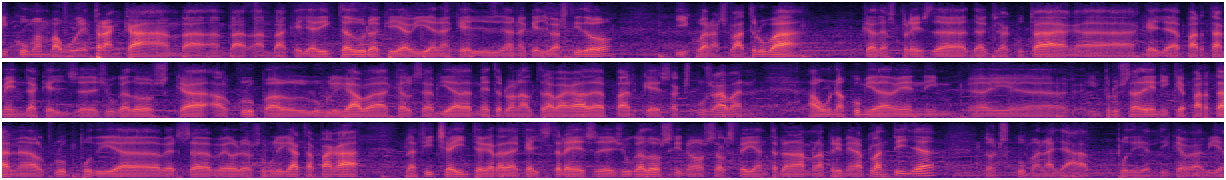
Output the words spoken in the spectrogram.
i Koeman va voler trencar amb, amb, amb aquella dictadura que hi havia en aquell, en aquell vestidor i quan es va trobar que després de- d'executar de, uh, aquell apartament d'aquells eh, jugadors que el club l'obligava que els havia d'admetre una altra vegada perquè s'exposaven a un acomiadament im, eh, eh, improcedent i que per tant el club podia haver-se veure's obligat a pagar la fitxa íntegra d'aquells tres eh, jugadors si no se'ls feia entrenar amb la primera plantilla, doncs Koeman allà podríem dir que havia,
